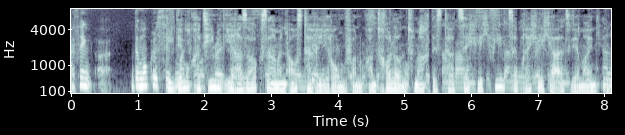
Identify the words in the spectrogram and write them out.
I think uh die Demokratie mit ihrer sorgsamen Austarierung von Kontrolle und Macht ist tatsächlich viel zerbrechlicher, als wir meinten.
